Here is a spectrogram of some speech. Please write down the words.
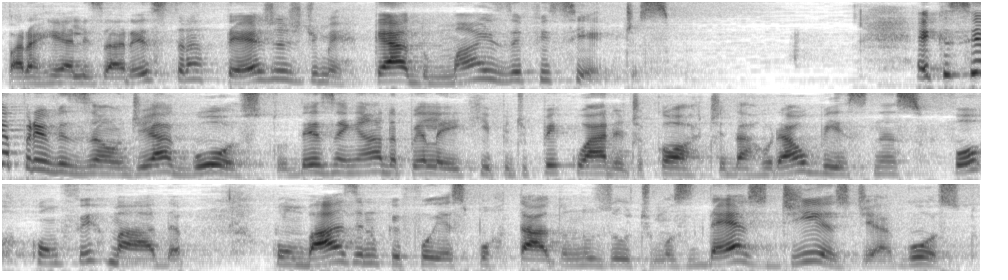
para realizar estratégias de mercado mais eficientes é que se a previsão de agosto, desenhada pela equipe de pecuária de corte da Rural Business, for confirmada, com base no que foi exportado nos últimos 10 dias de agosto,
